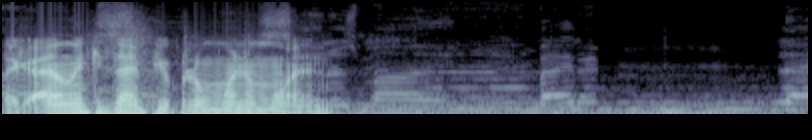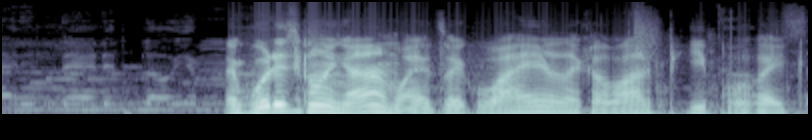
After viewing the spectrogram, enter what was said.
Like I only can sign people to one on one. Like what is going on? Why it's like why are like a lot of people like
